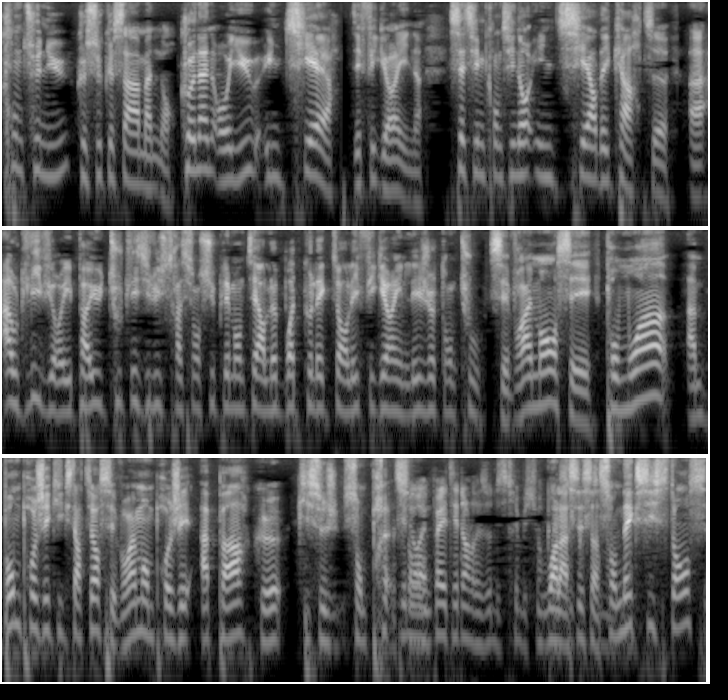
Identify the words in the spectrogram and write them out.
contenu que ce que ça a maintenant. Conan aurait eu une tiers des figurines. Septième continent, une tiers des cartes. Euh, Outlive, il n'y aurait pas eu toutes les illustrations supplémentaires, le boîte collector, les figurines, les jetons, tout. C'est vraiment, c'est, pour moi, un bon projet Kickstarter, c'est vraiment un projet à part que, qui se, sont, Qui n'aurait pas été dans le réseau de distribution. voilà, c'est ça. Son existence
